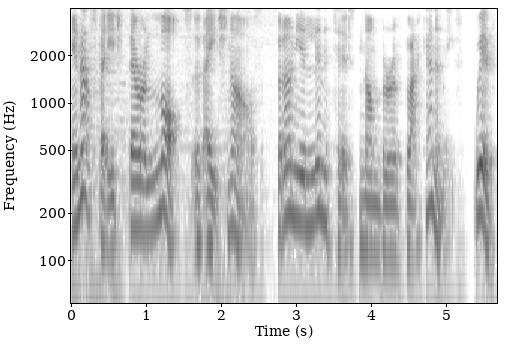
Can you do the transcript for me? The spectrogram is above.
In that stage, there are lots of H-Gnars, but only a limited number of black enemies. With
